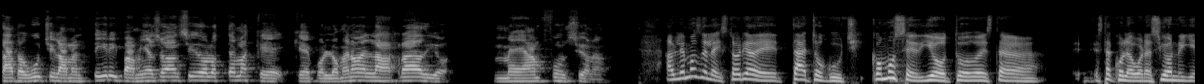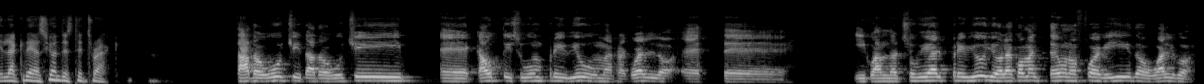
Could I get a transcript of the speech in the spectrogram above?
Tato Gucci, La Mentira, y para mí esos han sido los temas que, que por lo menos en la radio me han funcionado. Hablemos de la historia de Tato Gucci. ¿Cómo se dio toda esta, esta colaboración y la creación de este track? Tato Gucci, Tato Gucci, eh, Cauti subió un preview, me recuerdo, este, y cuando él subió el preview yo le comenté unos fueguitos o algo,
